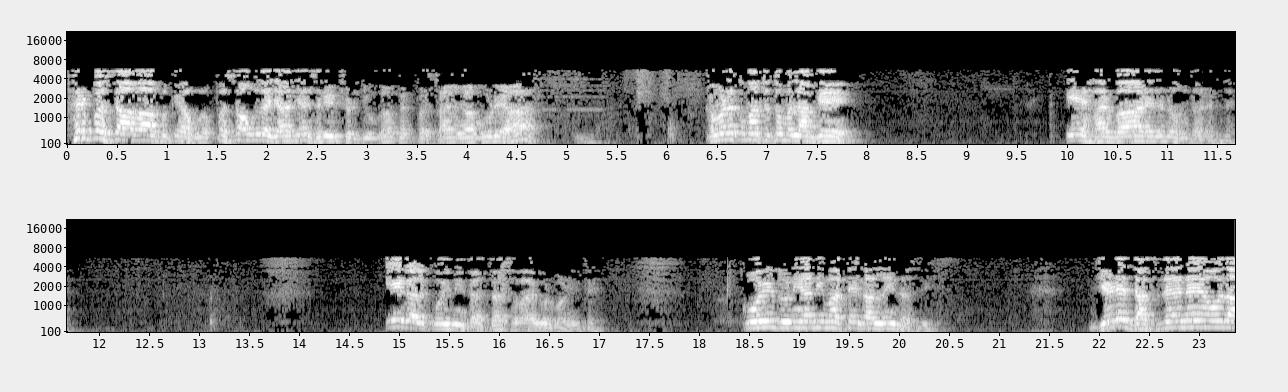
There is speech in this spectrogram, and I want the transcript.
ਫਿਰ ਪਛਤਾਵਾ ਆਪ ਕਿਆ ਹੋਊਗਾ? ਪਛਤਾਊਗਾ ਜਾ ਜਾ ਸਰੀਰ ਛੁੱਟ ਜਾਊਗਾ, ਫਿਰ ਪਛਤਾਏਗਾ ਬੂੜਿਆ ਕਮਲ ਕਮਤ ਤੋਂ ਲਾਗੇ। ਇਹ ਹਰ ਵਾਰ ਇਹਦੇ ਨਾਲ ਹੁੰਦਾ ਰਹਿੰਦਾ ਇਹ ਗੱਲ ਕੋਈ ਨਹੀਂ ਦੱਸਦਾ ਸਵਾਏ ਗੁਰਬਾਣੀ ਤੇ। ਕੋਈ ਦੁਨੀਆ ਦੀ ਮਾਤੇ ਗੱਲ ਨਹੀਂ ਦੱਸਦੀ। ਜਿਹੜੇ ਦੱਸਦੇ ਨੇ ਉਹਦਾ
